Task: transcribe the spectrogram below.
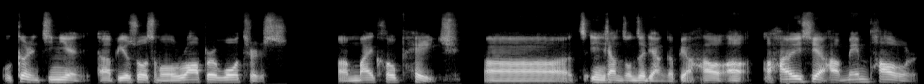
我个人经验啊，比如说什么 Robert Waters 啊，Michael Page。啊，印象中这两个表，还有哦哦，还有一些，还有 Manpower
